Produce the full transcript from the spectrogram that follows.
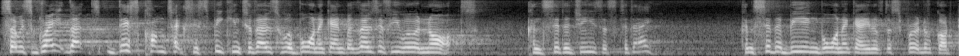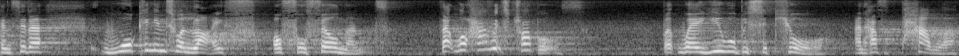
So it's great that this context is speaking to those who are born again, but those of you who are not, consider Jesus today. Consider being born again of the Spirit of God. Consider walking into a life of fulfillment that will have its troubles, but where you will be secure and have power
